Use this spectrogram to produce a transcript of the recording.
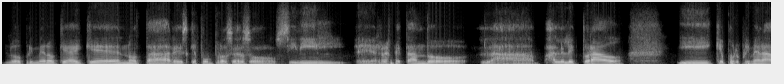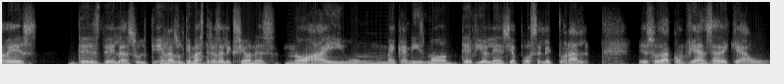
Lo primero que hay que notar es que fue un proceso civil, eh, respetando al electorado y que por primera vez desde las últimas tres elecciones no hay un mecanismo de violencia postelectoral. Eso da confianza de que aún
